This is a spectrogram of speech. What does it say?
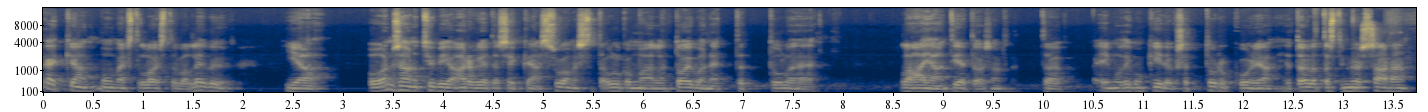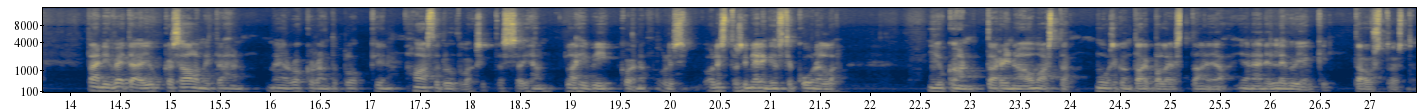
kaikki on mun mielestä loistava levy ja on saanut hyviä arvioita sekä Suomessa että ulkomailla. Toivon, että tulee laajaan tietoisuuteen. Ei muuta kuin kiitokset Turkuun ja, ja toivottavasti myös saadaan bändin vetäjä Jukka Salmi tähän meidän Rock Around the Blockiin haastateltavaksi tässä ihan lähiviikkoina. Olisi, olisi tosi mielenkiintoista kuunnella Jukan tarinaa omasta muusikon taipaleestaan ja, ja näiden levyjenkin taustoista.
